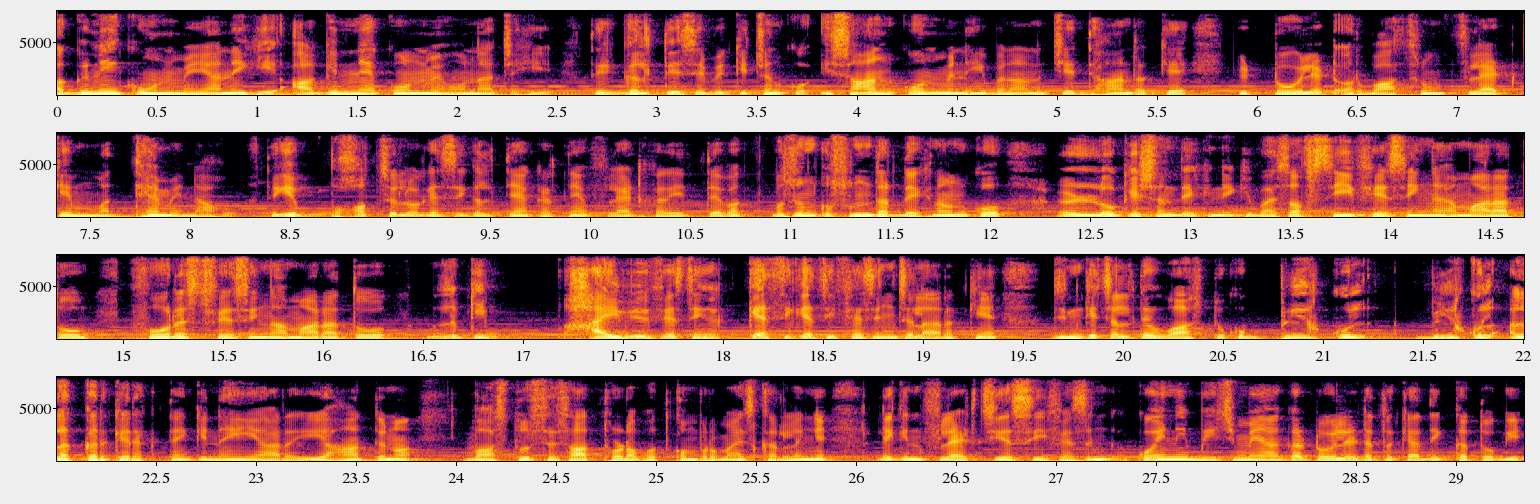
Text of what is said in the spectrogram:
अग्नि कोण में, यानी कि आग्नेय कोण में होना चाहिए। देखिए गलती से भी किचन को ईशान कोण में नहीं बनाना चाहिए। ध्यान रखें कि टॉयलेट और बाथरूम फ्लैट के मध्य में ना हो। देखिए बहुत से लोग ऐसी गलतियाँ करते हैं फ्लैट खरीदते वक्त। बस उनको सुंदर देखना, उनको लोकेशन देखने की भाई साहब, सी फेसिंग है हमारा तो फॉरेस्ट फेसिंग हमारा तो। मतलब कि हाईवे फेसिंग कैसी कैसी फेसिंग चला रखी हैं, जिनके चलते वास्तु को बिल्कुल बिल्कुल अलग करके रखते हैं कि नहीं यार, यहाँ तो ना वास्तु से साथ थोड़ा बहुत कॉम्प्रोमाइज कर लेंगे, लेकिन फ्लैट चाहिए सी फेसिंग कोई नहीं, बीच में अगर टॉयलेट है तो क्या दिक्कत होगी?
